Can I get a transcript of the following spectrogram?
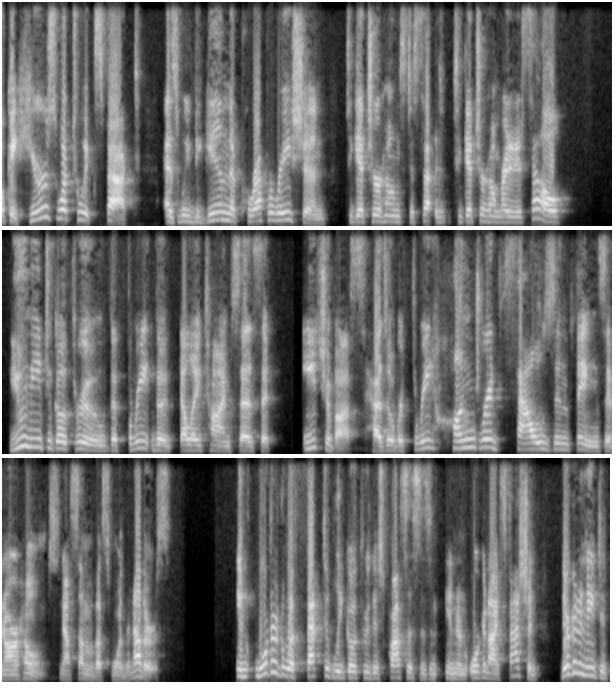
okay, here's what to expect as we begin the preparation to get your homes to se- to get your home ready to sell. You need to go through the three the LA Times says that each of us has over 300,000 things in our homes. Now, some of us more than others. In order to effectively go through this process in an organized fashion, they're going to need to,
